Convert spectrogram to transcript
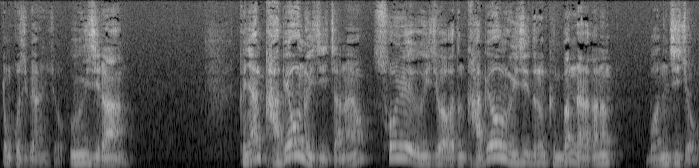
똥꼬집이 아니죠. 의지란 그냥 가벼운 의지 있잖아요. 소유의 의지와 같은 가벼운 의지들은 금방 날아가는 먼지죠.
